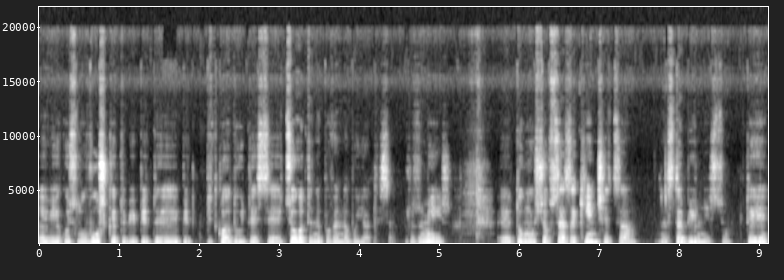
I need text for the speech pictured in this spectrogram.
е, якусь ловушки тобі під, е, під, підкладуть десь. Е, Цього ти не повинна боятися. Розумієш? Е, Тому що все закінчиться стабільністю. Ти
